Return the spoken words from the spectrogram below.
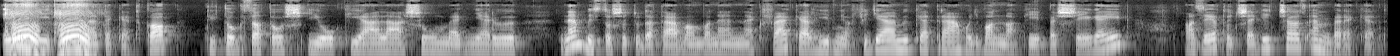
Égi üzeneteket kap, titokzatos, jó kiállású, megnyerő, nem biztos, hogy tudatában van ennek, fel kell hívni a figyelmüket rá, hogy vannak képességeik, azért, hogy segítse az embereket.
